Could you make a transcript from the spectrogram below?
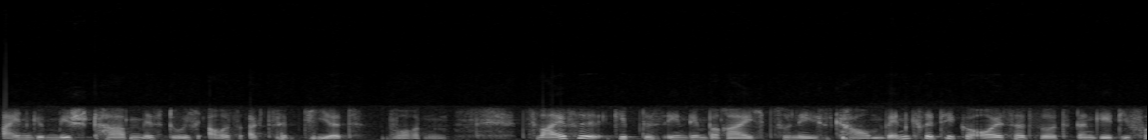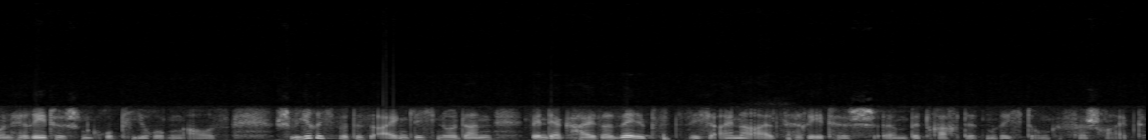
eingemischt haben, ist durchaus akzeptiert worden. Zweifel gibt es in dem Bereich zunächst kaum. Wenn Kritik geäußert wird, dann geht die von heretischen Gruppierungen aus. Schwierig wird es eigentlich nur dann, wenn der Kaiser selbst sich einer als heretisch äh, betrachteten Richtung verschreibt.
